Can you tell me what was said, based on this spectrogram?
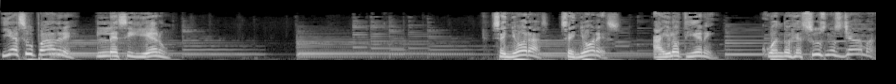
y a su padre, le siguieron. Señoras, señores, ahí lo tienen. Cuando Jesús nos llama,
